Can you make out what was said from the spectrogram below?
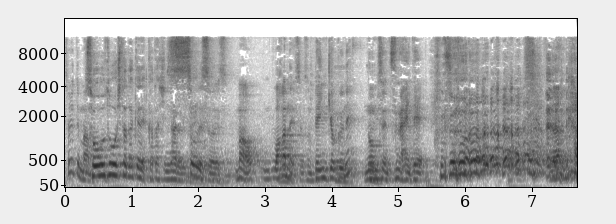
それってまあ想像しただけで形になるそうですそうです。まあわかんないですよ。その電極ね、脳みそにつないで。なんか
